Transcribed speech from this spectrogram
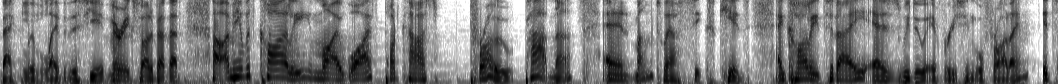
Back a little later this year. Very excited about that. Uh, I'm here with Kylie, my wife, podcast pro partner, and mum to our six kids. And Kylie, today, as we do every single Friday, it's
